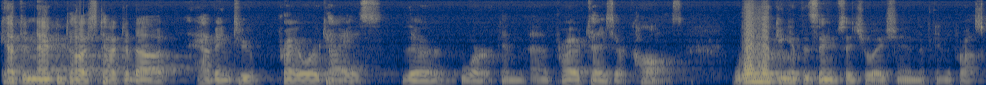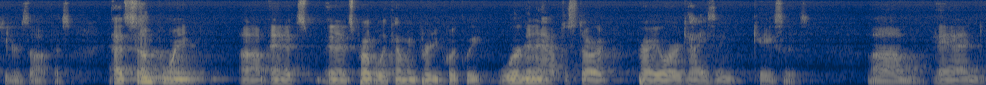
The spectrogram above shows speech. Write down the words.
captain mcintosh talked about having to prioritize their work and uh, prioritize their calls. We're looking at the same situation in, the prosecutor's office. At some point, um, and it's and it's probably coming pretty quickly, we're going to have to start prioritizing cases, um, and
